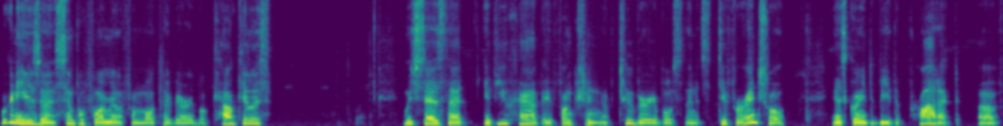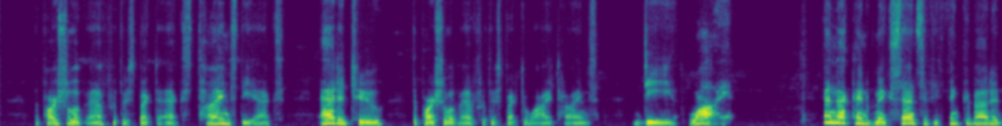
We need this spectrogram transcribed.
we're going to use a simple formula from multivariable calculus, which says that if you have a function of two variables, then its differential is going to be the product of the partial of f with respect to x times dx added to the partial of f with respect to y times dy. And that kind of makes sense if you think about it.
